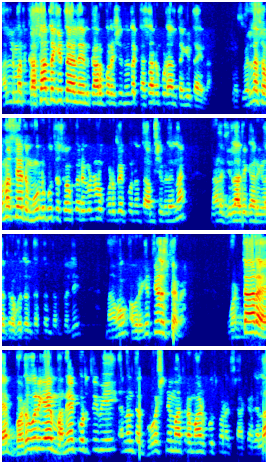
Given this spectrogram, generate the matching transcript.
ಅಲ್ಲಿ ಮತ್ತೆ ಕಸ ತೆಗಿತಾ ಇಲ್ಲ ಏನು ಕಾರ್ಪೊರೇಷನ್ ಇಂದ? ಕಸನು ಕೂಡ ಅಲ್ಲಿ ತೆಗಿತಾ ಇಲ್ಲ. ಇವೆಲ್ಲ ಸಮಸ್ಯೆ ಇದೆ ಮೂಲಭೂತ ಸೌಕರ್ಯಗಳನ್ನು ಕೊಡಬೇಕು ಅನ್ನೋ ಅಂಶಗಳನ್ನ ನಾಳೆ ಜಿಲ್ಲಾಧಿಕಾರಿಗಳ ಹತ್ರ ಹೋದಂತ ಸಂದರ್ಭದಲ್ಲಿ ನಾವು ಅವರಿಗೆ ತಿಳಿಸ್ತೇವೆ. ಒಟ್ಟಾರೆ ಬಡವರಿಗೆ ಮನೆ ಕೊಡ್ತೀವಿ ಅನ್ನಂತ ಘೋಷಣೆ ಮಾತ್ರ ಮಾಡಿ ಕೂತ್ಕೊಳಕ್ ಸಾಕಾಗಲ್ಲ.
